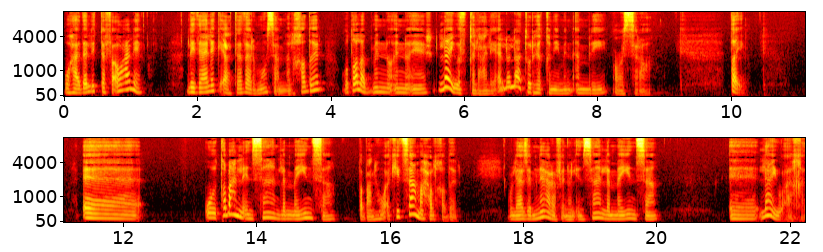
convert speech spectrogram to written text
وهذا اللي اتفقوا عليه. لذلك اعتذر موسى من الخضر وطلب منه إنه إيش؟ لا يثقل عليه، قال له لا ترهقني من أمري عسرا. طيب آه وطبعا الإنسان لما ينسى طبعا هو أكيد سامحه الخضر ولازم نعرف إنه الإنسان لما ينسى آه لا يؤاخذ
